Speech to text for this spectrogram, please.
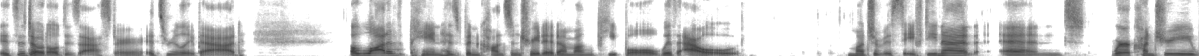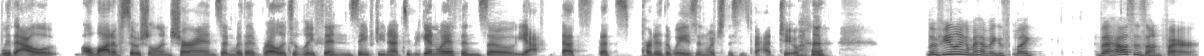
It's a total disaster. It's really bad. A lot of the pain has been concentrated among people without much of a safety net and we're a country without a lot of social insurance and with a relatively thin safety net to begin with and so yeah that's that's part of the ways in which this is bad too The feeling I'm having is like the house is on fire.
